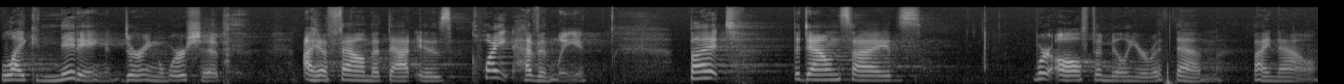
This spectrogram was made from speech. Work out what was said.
like knitting during worship. I have found that that is quite heavenly. But the downsides, we're all familiar with them by now.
